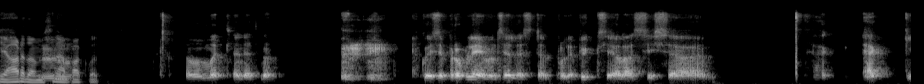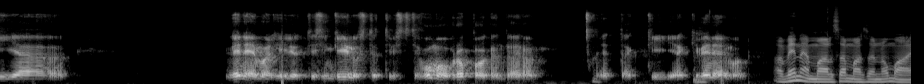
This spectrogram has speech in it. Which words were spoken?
ja Ardo, mis sina pakud? no ma mõtlen, et noh, kui see probleem on selles, et tal pole püksi jalas, siis äh, äkki äh, Venemaal hiljuti siin keelustati vist see homopropaganda ära, et äkki, äkki Venemaal. aga Venemaal samas on oma,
